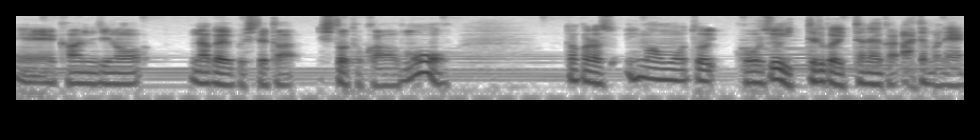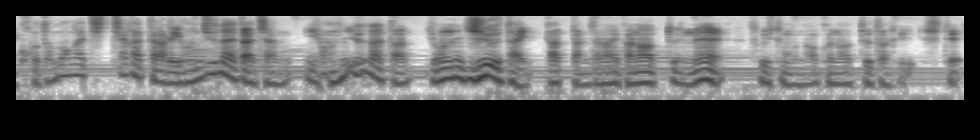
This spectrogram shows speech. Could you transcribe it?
えー、感じの仲良くしてた人とかも、だから今思うと50いってるかいってないか、あ、でもね、子供がちっちゃかったから40代だっちゃん、40代だ、40代だったんじゃないかなというね、そういう人も亡くなってたりして、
